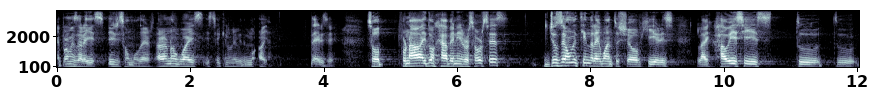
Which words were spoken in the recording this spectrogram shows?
I promise that it is, it almost there. I don't know why it's, it's taking a little bit more. Oh, yeah, there it is. So for now, I don't have any resources. just the only thing that I want to show here is like how easy it is to, to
